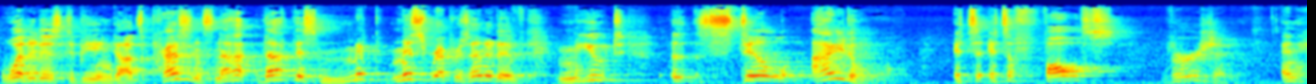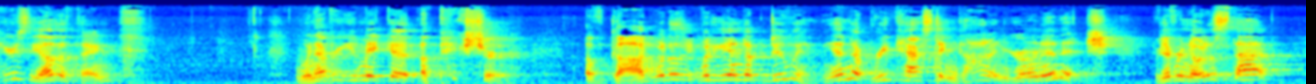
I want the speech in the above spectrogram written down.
what it is to be in God's presence, not, not this misrepresentative, mute, uh, still idol. It's a, it's a false version. And here's the other thing whenever you make a, a picture of God, what, what do you end up doing? You end up recasting God in your own image. Have you ever noticed that?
